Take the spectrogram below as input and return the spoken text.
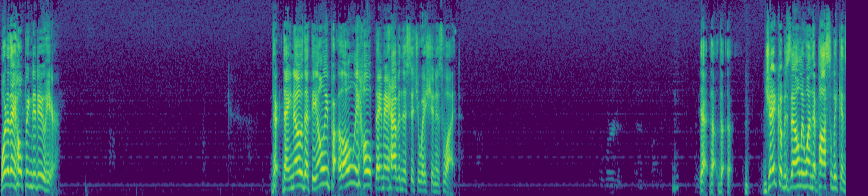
what are they hoping to do here? They're, they know that the only, only hope they may have in this situation is what? Yeah, the, the, Jacob is the only one that possibly can,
